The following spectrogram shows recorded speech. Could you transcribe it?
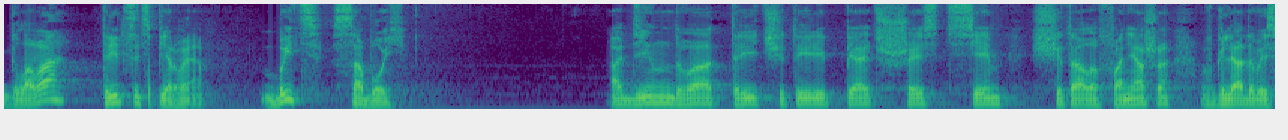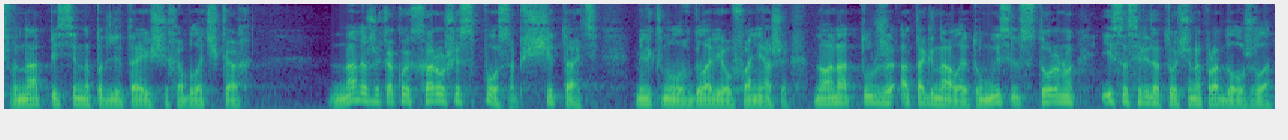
Глава 31. Быть собой. Один, два, три, четыре, пять, шесть, семь, считала Фаняша, вглядываясь в надписи на подлетающих облачках. «Надо же, какой хороший способ считать!» мелькнула в голове у Фаняши, но она тут же отогнала эту мысль в сторону и сосредоточенно продолжила.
